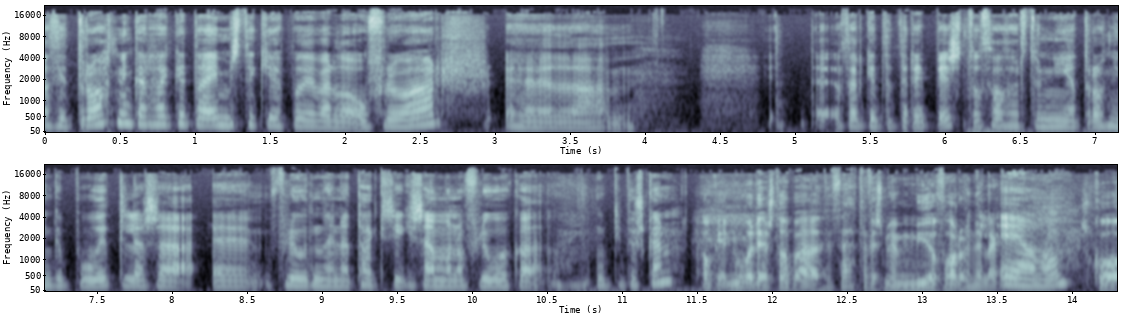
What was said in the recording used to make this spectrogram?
að því drotningar það geta einmist ekki upp á því að verða ófrúar eða þar geta þetta reypist og þá þarfstu nýja drotningu búið til þess að uh, flugurinn þeirna takir sér ekki saman og fljú eitthvað út í buskan. Ok, nú verður ég að stoppa að þetta finnst mér mjög forvinnilegt. Sko,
